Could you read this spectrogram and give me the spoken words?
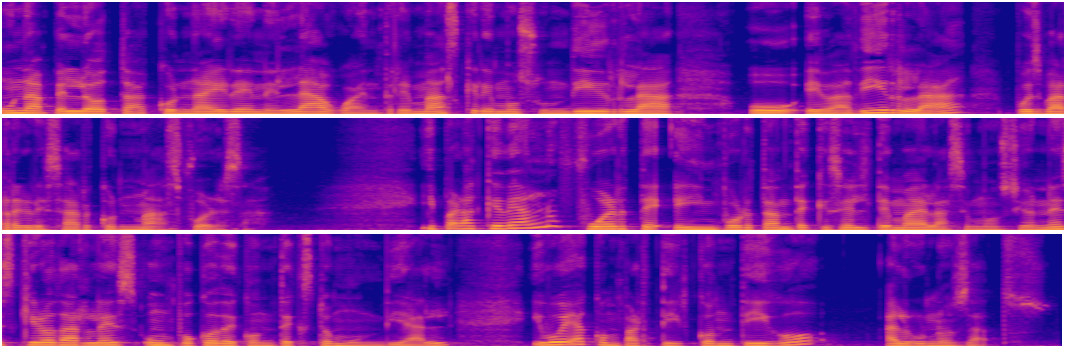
una pelota con aire en el agua. Entre más queremos hundirla o evadirla, pues va a regresar con más fuerza. Y para que vean lo fuerte e importante que es el tema de las emociones, quiero darles un poco de contexto mundial y voy a compartir contigo algunos datos.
